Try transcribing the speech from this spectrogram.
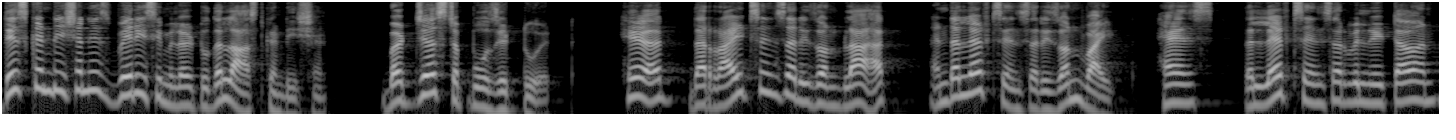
This condition is very similar to the last condition, but just opposite to it. Here, the right sensor is on black and the left sensor is on white. Hence, the left sensor will return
